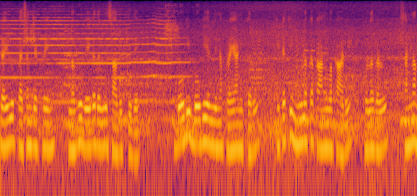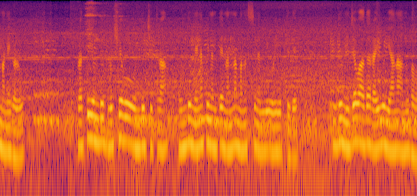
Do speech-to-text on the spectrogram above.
ರೈಲು ಪ್ಯಾಸೆಂಜರ್ ಟ್ರೈನ್ ಲಘು ವೇಗದಲ್ಲಿ ಸಾಗುತ್ತಿದೆ. ಬೋಗಿ ಬೋಗಿಯಲ್ಲಿನ ಪ್ರಯಾಣಿಕರು, ಕಿಟಕಿ ಮೂಲಕ ಕಾಣುವ ಕಾಡು, ಹೊಲಗಳು, ಸಣ್ಣ ಮನೆಗಳು. ಪ್ರತಿಯೊಂದು ದೃಶ್ಯವೂ ಒಂದು ಚಿತ್ರ, ಒಂದು ನೆನಪಿನಂತೆ ನನ್ನ ಮನಸ್ಸಿನಲ್ಲಿ ಉಳಿಯುತ್ತಿದೆ. ಇದು ನಿಜವಾದ ರೈಲು ಯಾನ ಅನುಭವ.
